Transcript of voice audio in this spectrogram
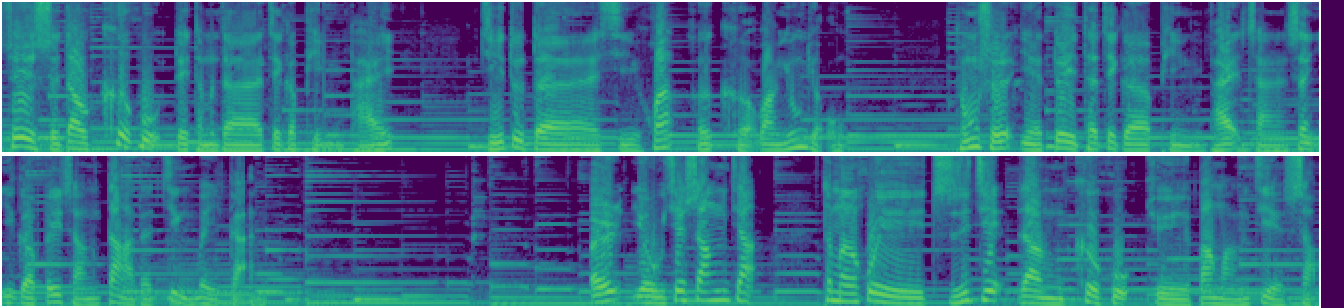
所以使到客户对他们的这个品牌极度的喜欢和渴望拥有。同时，也对他这个品牌产生一个非常大的敬畏感。而有些商家，他们会直接让客户去帮忙介绍。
